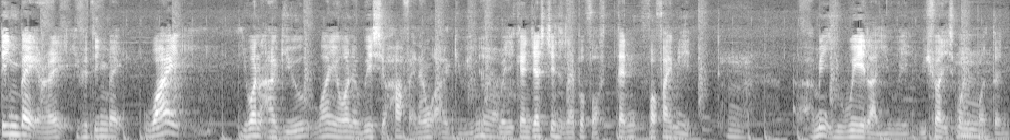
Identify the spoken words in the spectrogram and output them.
think back, right? If you think back, why you want to argue? Why you want to waste your half an hour arguing Yeah. when you can just change the diaper for ten for five minutes? I mean, you weigh lah, you weigh. Which one is more important?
